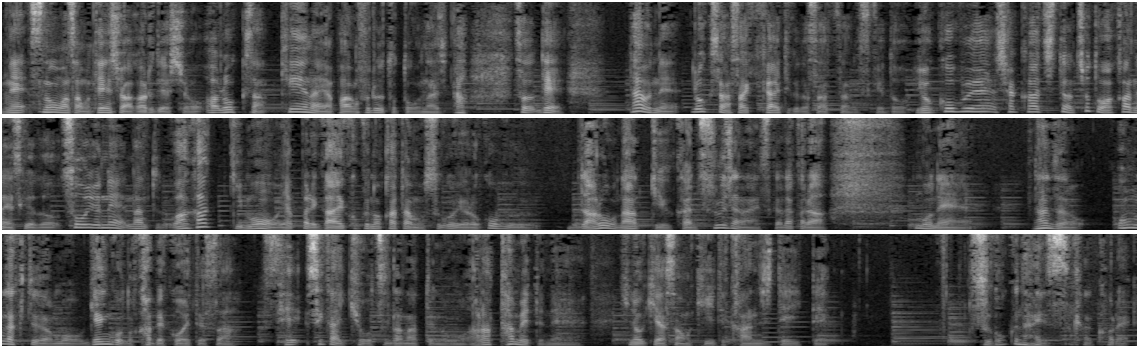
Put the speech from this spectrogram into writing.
ね、スノーマンさんもテンション上がるでしょ？あ、ロックさん、ケーナやパンフルートと同じ。あ、そう、で、多分ね、ロックさんさっき書いてくださってたんですけど、横笛尺八ってのはちょっとわかんないですけど、そういうね、なんていうの、和楽器もやっぱり外国の方もすごい喜ぶだろうなっていう感じするじゃないですか。だから、もうね、なんだろう、音楽っていうのはもう言語の壁越えてさ、せ世界共通だなっていうのを改めてね、ヒノキ屋さんを聞いて感じていて、すごくないですか、これ。だか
